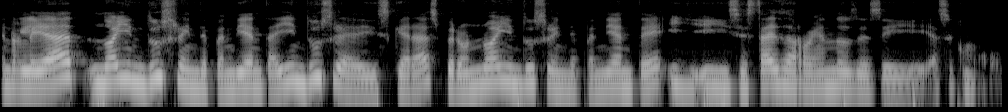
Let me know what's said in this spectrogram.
En realidad no hay industria independiente, hay industria de disqueras, pero no hay industria independiente y, y se está desarrollando desde hace como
